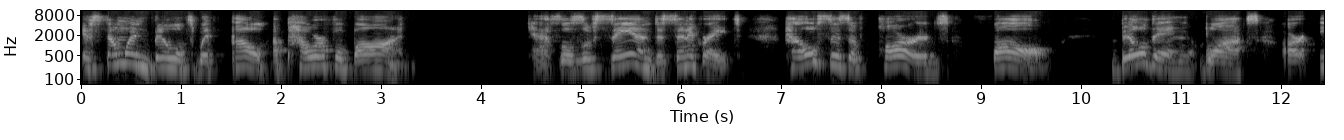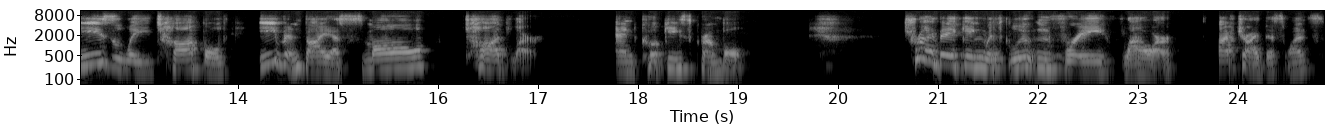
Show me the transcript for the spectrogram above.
if someone builds without a powerful bond. Castles of sand disintegrate, houses of cards fall, building blocks are easily toppled even by a small toddler and cookies crumble. Try baking with gluten-free flour. I've tried this once.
